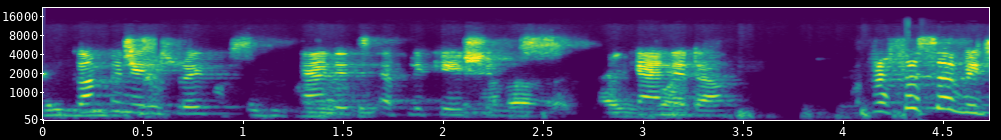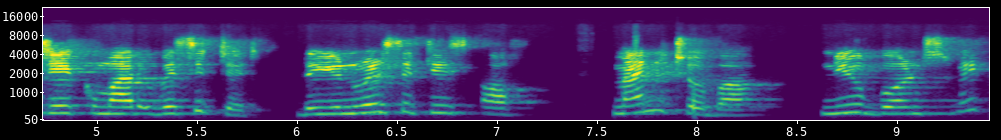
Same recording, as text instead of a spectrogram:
Combinatorics and its applications, Canada. Professor Vijay Kumar visited the universities of Manitoba, New Brunswick,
